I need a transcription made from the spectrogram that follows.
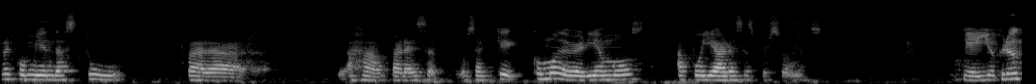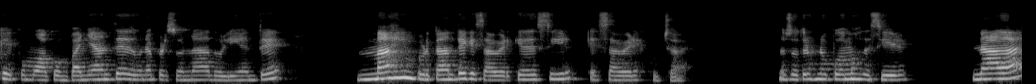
recomiendas tú para, ajá, para esa, o sea, ¿qué, cómo deberíamos apoyar a esas personas? Yo creo que como acompañante de una persona doliente, más importante que saber qué decir es saber escuchar. Nosotros no podemos decir nada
